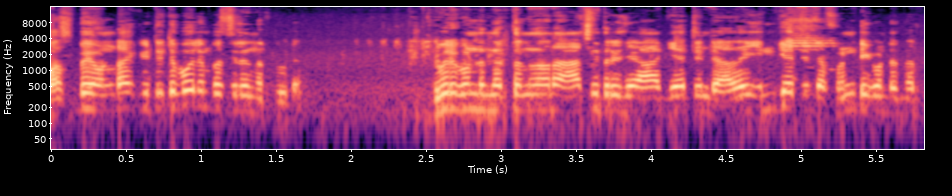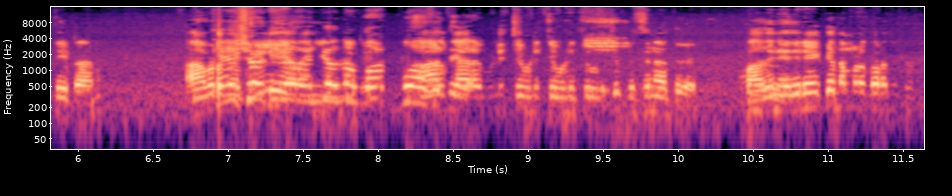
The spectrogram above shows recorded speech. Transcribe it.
ബസ് ബേ ഉണ്ടാക്കിയിട്ടിട്ട് പോലും ബസ്സിൽ നിർത്തൂല. ഇവർ കൊണ്ട് നിർത്തുന്ന ആശുപത്രി ആ ഗേറ്റിന്റെ അതായത് ഇൻ ഗേറ്റിന്റെ ഫ്രണ്ടിൽ കൊണ്ട് നിർത്തിയിട്ടാണ്. അവിടെ ആൾക്കാരെ വിളിച്ച് വിളിച്ച് വിളിച്ച് വിളിച്ച് ബസ്സിനകത്ത് വരും അപ്പൊ അതിനെതിരെയൊക്കെ നമ്മൾ പറഞ്ഞിട്ടുണ്ട്.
